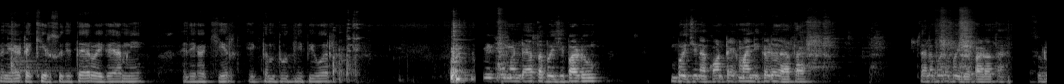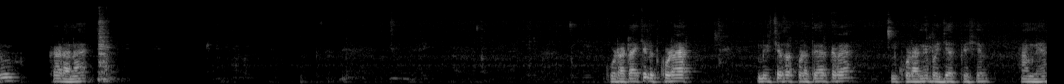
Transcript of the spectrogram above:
आणि आता खीर सुद्धा तयार होई गई आम्ही आणि का खीर एकदम दूध पिवर मित्र म्हणते आता भजी पाडू. भजीना कॉन्ट्रॅक्ट मानीकडे आता. चला बरं भजी पाडू आता. सुरू. काढा ना. खोडा टाकेल खोडा मिरच्याचा खोडा तयार करा. आणि खोडाने भजी स्पेशल आमण्या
